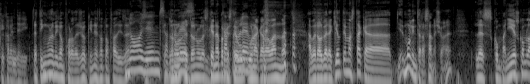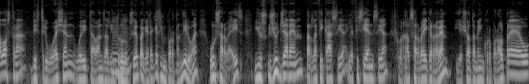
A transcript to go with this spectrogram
que acabem de dir. Et tinc una mica en fora de joc, Inés, no t'enfadis, eh? No, gens, Que et al dono, revés. et dono l'esquena perquè Cap esteu problema. una a cada banda. A veure, Albert, aquí el tema està que... i És molt interessant, això, eh? Les companyies com la vostra distribueixen, ho he dit abans a la introducció, perquè crec que és important dir-ho, eh? uns serveis, i us jutjarem per l'eficàcia i l'eficiència del servei que rebem, i això també incorpora el preu,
